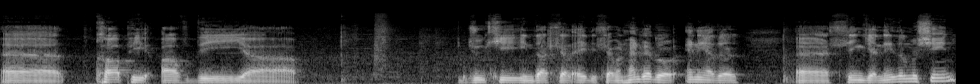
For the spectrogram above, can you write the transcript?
uh, copy of the uh, Juki Industrial 8700 or any other uh, single needle machine.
